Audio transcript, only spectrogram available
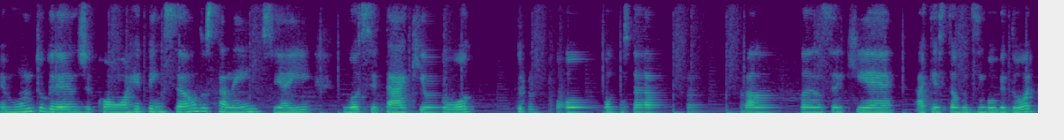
é, muito grande com a retenção dos talentos, e aí vou citar aqui o outro ponto da balança, que é a questão do desenvolvedor.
